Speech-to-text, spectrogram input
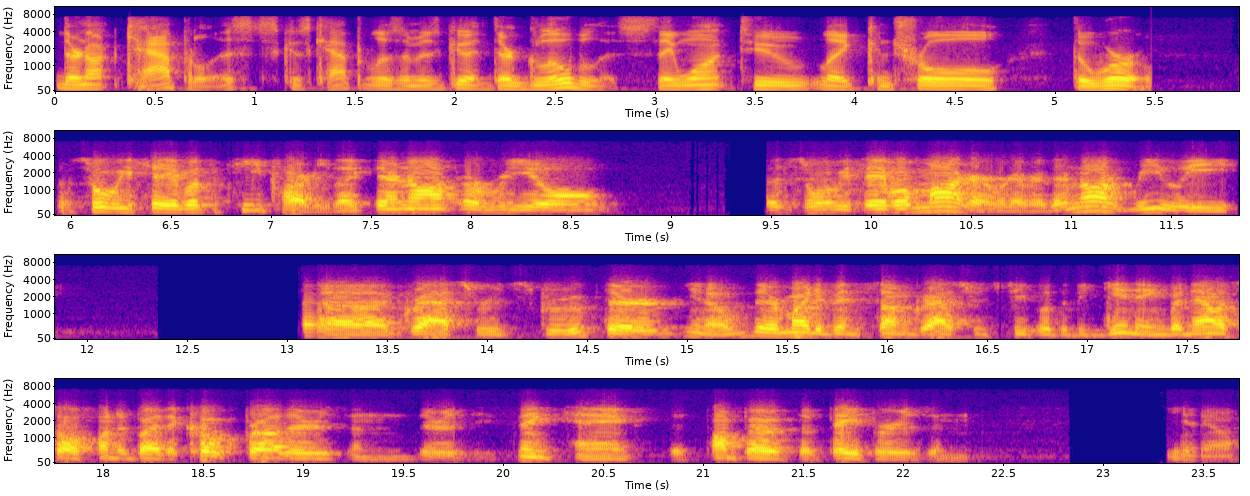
they're not capitalists because capitalism is good. They're globalists. They want to like control the world. That's what we say about the Tea Party. Like they're not a real. That's what we say about MAGA or whatever. They're not really a grassroots group. They're you know there might have been some grassroots people at the beginning, but now it's all funded by the Koch brothers, and there's these think tanks that pump out the papers, and you know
